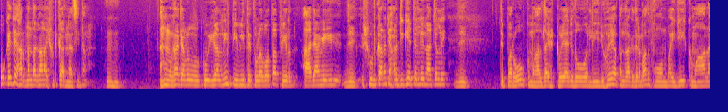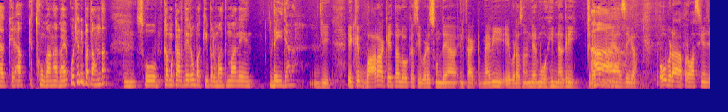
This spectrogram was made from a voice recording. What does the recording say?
ਉਹ ਕਹਿੰਦੇ ਹਰਮਨ ਦਾ ਗਾਣਾ ਸ਼ੂਟ ਕਰਨਾ ਸੀ ਤਾਂ। ਹੂੰ ਹੂੰ। ਮੈਂ ਕਿਹਾ ਚਲੋ ਕੋਈ ਗੱਲ ਨਹੀਂ ਟੀਵੀ ਤੇ ਥੋੜਾ ਬਹੁਤਾ ਫਿਰ ਆ ਜਾਾਂਗੇ ਜੀ। ਸ਼ੂਟ ਕਰਨ ਚ ਹਰਜ ਗਿਆ ਚੱਲੇ ਨਾ ਚੱਲੇ। ਜੀ। ਤੇ ਪਰ ਉਹ ਕਮਾਲ ਦਾ ਹਿੱਟ ਹੋਇਆ ਜਦੋਂ ਰਿਲੀਜ਼ ਹੋਇਆ 15 ਕੁ ਦਿਨ ਬਾਅਦ ਫੋਨ ਬਾਈ ਜੀ ਕਮਾਲ ਹੈ ਕਿ ਆ ਕਿੱਥੋਂ ਗਾਣਾ ਗਾਇਆ? ਕੁਝ ਨਹੀਂ ਪਤਾ ਹੁੰਦਾ। ਸੋ ਕੰਮ ਕਰਦੇ ਰਹੋ ਬਾਕੀ ਪਰਮਾਤਮਾ ਨੇ ਦੇਈ ਜਾਣਾ। ਜੀ ਇੱਕ ਬਾਹਰ ਆ ਕੇ ਤਾਂ ਲੋਕ ਅਸੀਂ ਬੜੇ ਸੁਣਦੇ ਆ ਇਨਫੈਕਟ ਮੈਂ ਵੀ ਇਹ ਬੜਾ ਸੁਣ ਨਿਰਮੋਹੀ ਨਗਰੀ ਜਿਹੜਾ ਗਾਣਾ। ਆਇਆ ਸੀਗਾ ਉਹ ਬੜਾ ਪ੍ਰਵਾਸੀਆਂ 'ਚ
